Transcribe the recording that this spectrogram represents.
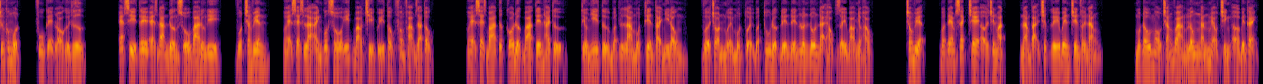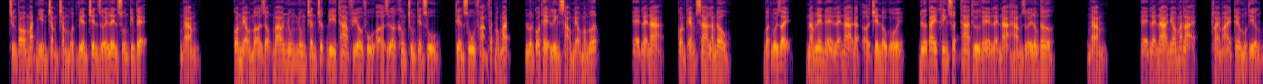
chương không một phụ kệ lò gửi thư. Scts đạn đường số ba đường đi, vượt trang viên, huệ ses là anh quốc số ít bảo trì quý tộc phong phạm gia tộc. Huệ ses bá tức có được ba tên hải tử, tiểu nhi tử bật là một thiên tài nhi đồng, vừa tròn mười một tuổi bật thu được đến đến london đại học giấy báo nhập học. Trong viện, bật đem sách tre ở trên mặt, nằm tại chiếc ghế bên trên phơi nắng. Một đầu màu trắng vàng lông ngắn mèo chính ở bên cạnh chứng to mắt nhìn chằm chằm một viên trên dưới lên xuống kim tệ. Ngám con mèo mở rộng bao nhung nhung chân trước đi tha phiêu phủ ở giữa không trùng tiền su tiền su phảng phất mọc mắt, luôn có thể linh xảo mèo móng ướt hệ lẽ nạ còn kém xa lắm đâu. Bật ngồi dậy, nắm lên hệ lệ nạ đặt ở trên đầu gối, đưa tay khinh xuất tha thứ hệ lệ nạ hàm dưới lông tơ. Ngắm. hệ lệ nạ nhau mắt lại, thoải mái kêu một tiếng.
